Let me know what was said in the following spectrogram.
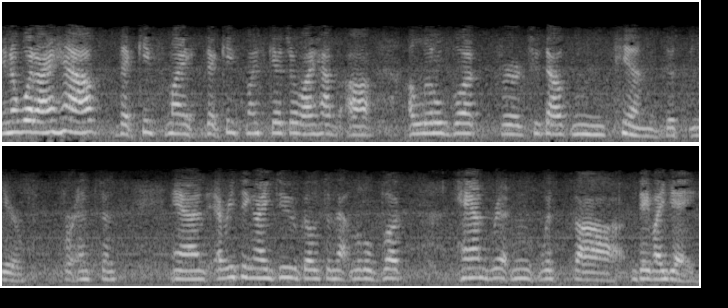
You know what I have that keeps my that keeps my schedule. I have uh, a little book for 2010 this year, for instance, and everything I do goes in that little book, handwritten with uh, day by day,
